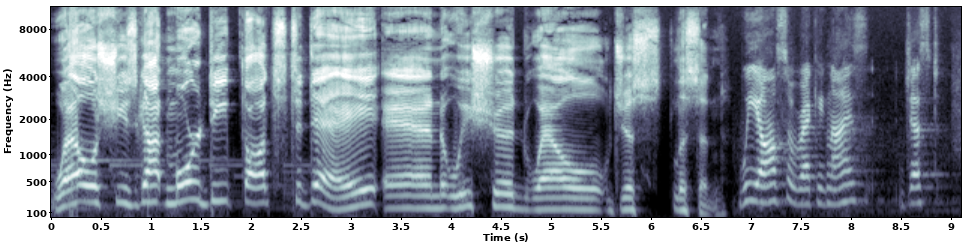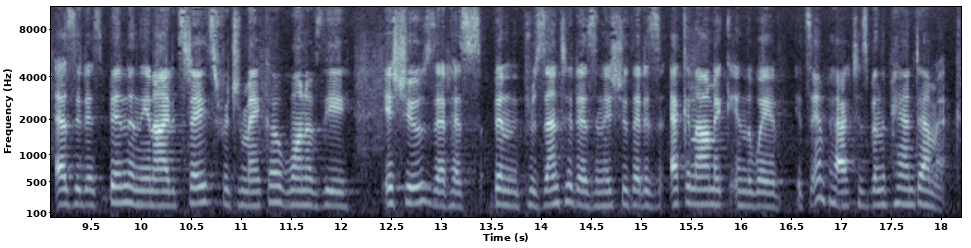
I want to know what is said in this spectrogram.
Well, she's got more deep thoughts today, and we should, well, just listen. We also recognize, just as it has been in the United States for Jamaica, one of the issues that has been presented as an issue that is economic in the way of its impact has been the pandemic.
